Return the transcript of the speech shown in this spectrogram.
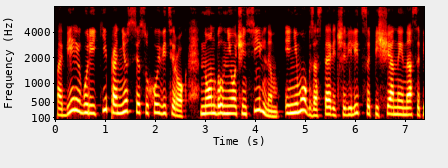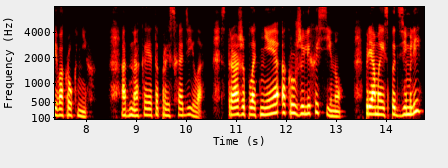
По берегу реки пронесся сухой ветерок, но он был не очень сильным и не мог заставить шевелиться песчаные насыпи вокруг них. Однако это происходило. Стражи плотнее окружили Хасину. Прямо из-под земли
